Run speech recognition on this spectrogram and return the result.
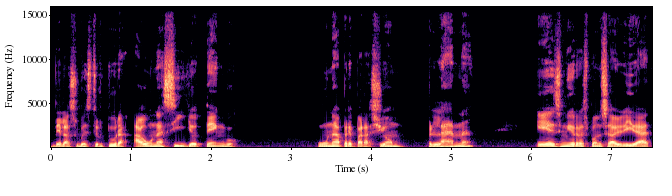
de la subestructura, aún así yo tengo una preparación plana. Es mi responsabilidad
